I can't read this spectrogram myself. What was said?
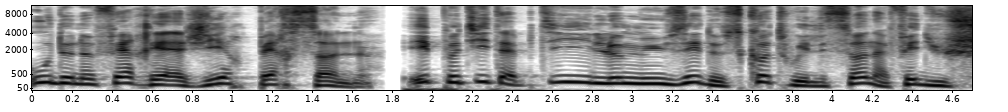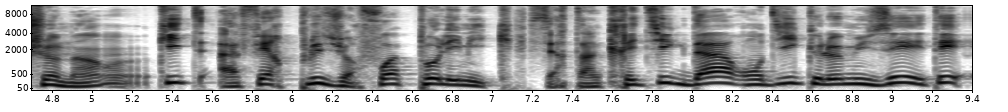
ou de ne faire réagir personne. Et petit à petit, le musée de Scott Wilson a fait du chemin, quitte à faire plusieurs fois polémique. Certains critiques d'art ont dit que le musée était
